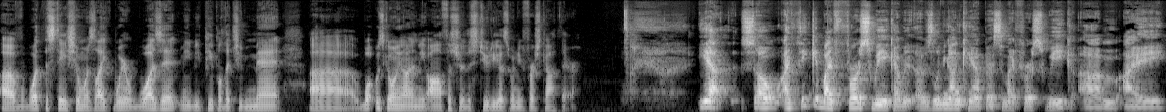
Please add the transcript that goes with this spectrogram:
of what the station was like, where was it, maybe people that you met, uh, what was going on in the office or the studios when you first got there. Yeah. So I think in my first week, I was, was living on campus. In my first week, um, I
